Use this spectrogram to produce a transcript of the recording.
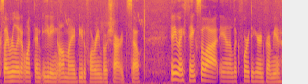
because I really don't want them eating all my beautiful rainbow chards. So anyway, thanks a lot and I look forward to hearing from you.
